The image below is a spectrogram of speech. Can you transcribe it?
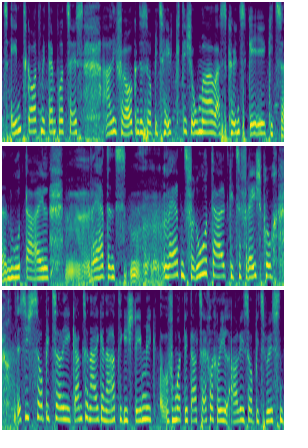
zu Ende geht mit dem Prozess. Alle fragen so ein bisschen hektisch um, was könnte es geben? Gibt es ein Urteil? Werden sie verurteilt? Gibt es einen Freispruch? Es ist so ein bisschen eine ganz eine eigenartige Stimmung. Vermutlich tatsächlich, weil alle so ein bisschen wissen,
